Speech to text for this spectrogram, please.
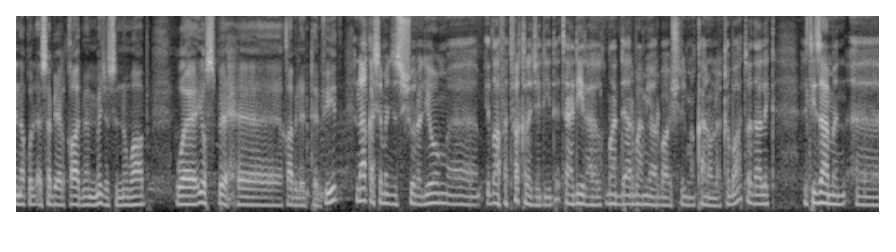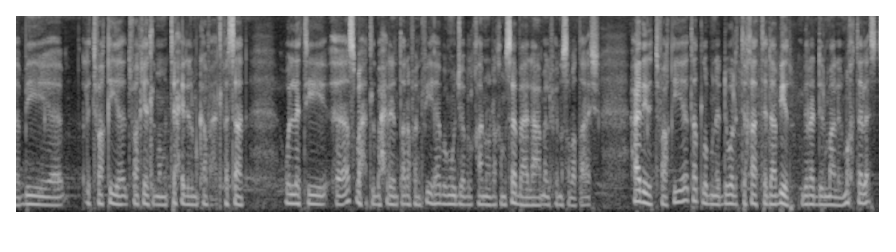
لنقل الأسابيع القادمة من مجلس النواب ويصبح آه، قابل للتنفيذ. ناقش مجلس الشورى اليوم آه، إضافة فقرة جديدة تعديل على الماده 424 من قانون العقوبات وذلك التزاما بالاتفاقيه اتفاقية الامم المتحدة لمكافحة الفساد والتي أصبحت البحرين طرفا فيها بموجب القانون رقم 7 لعام 2017 هذه الاتفاقية تطلب من الدول اتخاذ تدابير برد المال المختلس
